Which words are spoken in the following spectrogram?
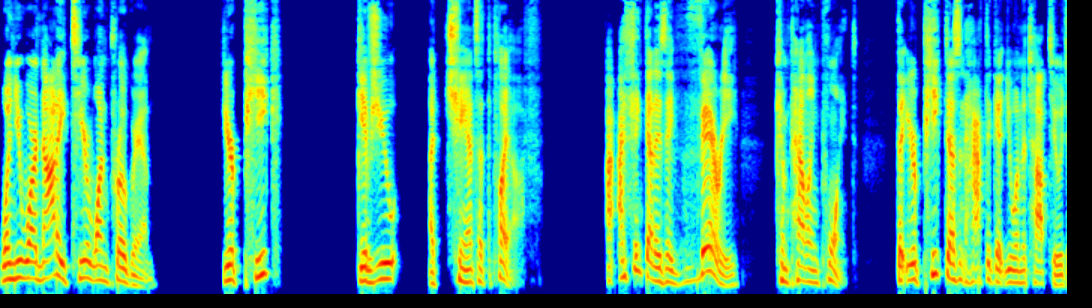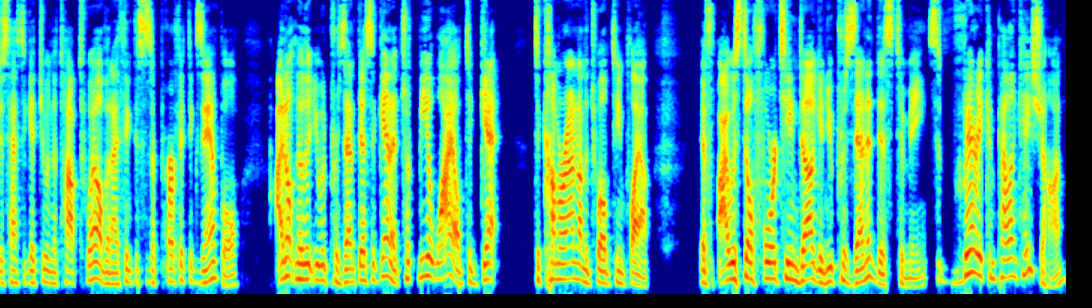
when you are not a tier one program, your peak gives you a chance at the playoff. I, think that is a very compelling point that your peak doesn't have to get you in the top two. It just has to get you in the top 12. And I think this is a perfect example. I don't know that you would present this again. It took me a while to get to come around on the 12 team playoff. If I was still four team Doug and you presented this to me, it's a very compelling case, Shehan.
